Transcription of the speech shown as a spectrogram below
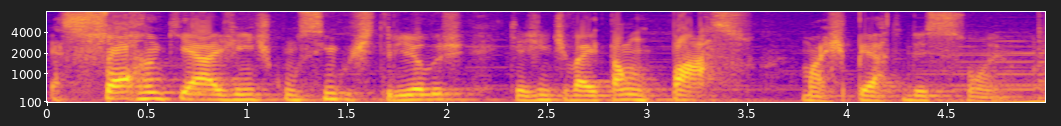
É só ranquear a gente com 5 estrelas que a gente vai estar um passo mais perto desse sonho.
